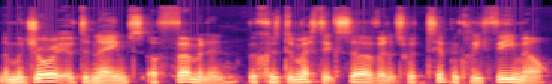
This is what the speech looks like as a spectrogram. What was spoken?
The majority of the names are feminine because domestic servants were typically female,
